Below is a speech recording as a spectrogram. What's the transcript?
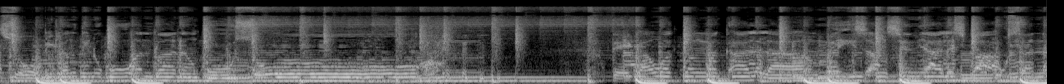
aso. Biglang tinubuan ba ng puso? Teka wag kang mag-alala. May isang senyales pa. Buksan na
